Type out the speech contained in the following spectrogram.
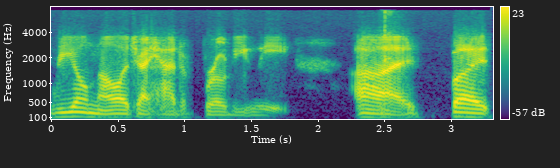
real knowledge I had of Brodie Lee. Uh, but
